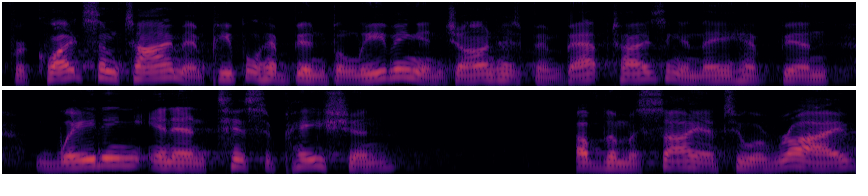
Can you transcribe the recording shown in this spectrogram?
for quite some time, and people have been believing, and John has been baptizing, and they have been waiting in anticipation of the Messiah to arrive.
